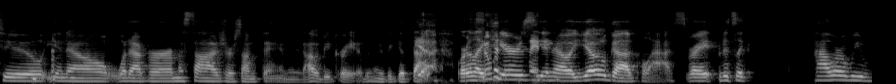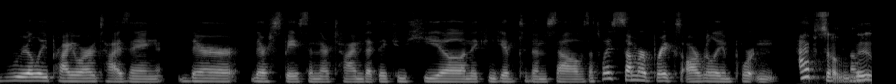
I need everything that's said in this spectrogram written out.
to, you know, whatever, massage or something. I mean, that would be great. We get that. Yeah. Or like, here's, you know, a yoga class, right? But it's like, how are we really prioritizing their their space and their time that they can heal and they can give to themselves that's why summer breaks are really important absolutely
